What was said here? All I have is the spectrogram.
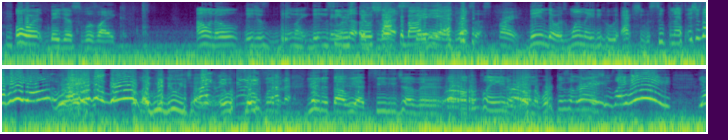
or they just was like, I don't know, they just didn't Like, didn't seem to still address. shocked about they it, didn't yeah. address us. Right. Then there was one lady who actually was super nice, and she's like, "Hey y'all, We're like, what's up, girl?" Like we knew each other. Like, we it was knew so each funny. other. You would have thought we had seen each other like on a plane or Right. on the work or something. Right. she was like, "Hey, y'all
